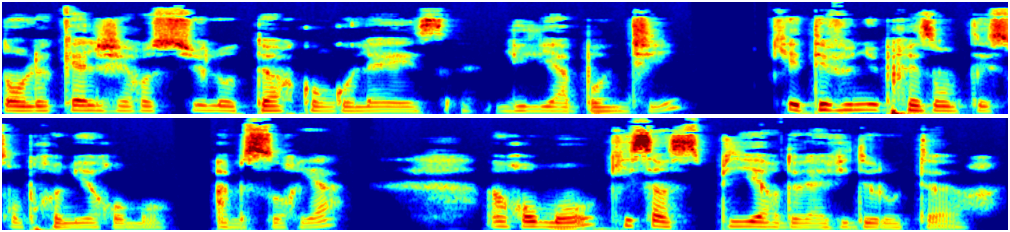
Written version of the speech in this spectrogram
dans lequel j'ai reçu l'auteur congolaise Lilia Bonji qui était venue présenter son premier roman, Amsoria, un roman qui s'inspire de la vie de l'auteur.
